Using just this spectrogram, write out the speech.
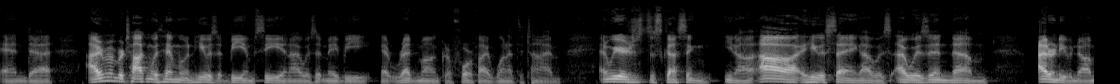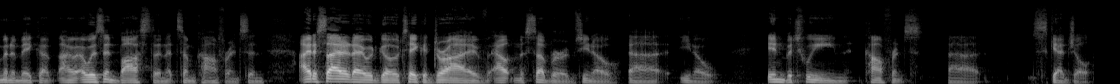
and uh, I remember talking with him when he was at BMC and I was at maybe at RedMonk or four five one at the time, and we were just discussing. You know, oh, he was saying I was I was in. Um, I don't even know. I'm going to make up. I, I was in Boston at some conference, and I decided I would go take a drive out in the suburbs. You know, uh, you know, in between conference uh, schedule.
